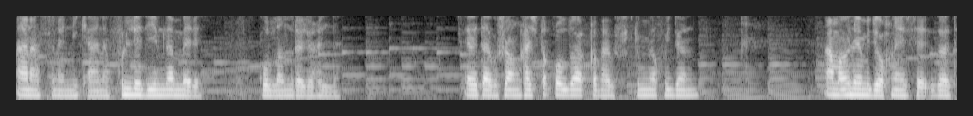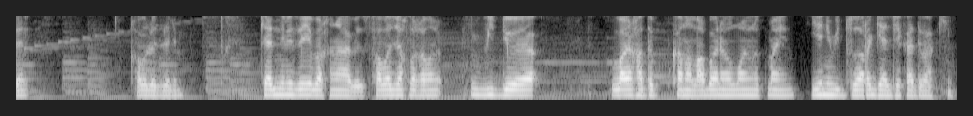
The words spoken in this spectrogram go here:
anasının nikahını fulllediğimden beri kullanılacak elde. Evet abi şu an kaç dakika oldu hakkında bir fikrim yok videonun. Ama önemli yok neyse zaten kabul edelim. Kendinize iyi bakın abi. Salacakla kalın. Videoya like atıp kanala abone olmayı unutmayın. Yeni videolara gelecek hadi bakayım.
